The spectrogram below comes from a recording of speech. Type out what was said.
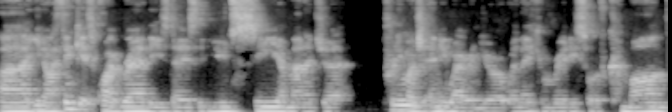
Uh, you know, I think it's quite rare these days that you'd see a manager pretty much anywhere in Europe where they can really sort of command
